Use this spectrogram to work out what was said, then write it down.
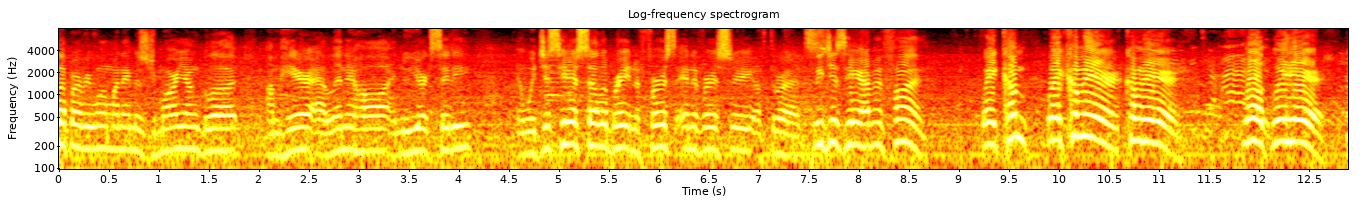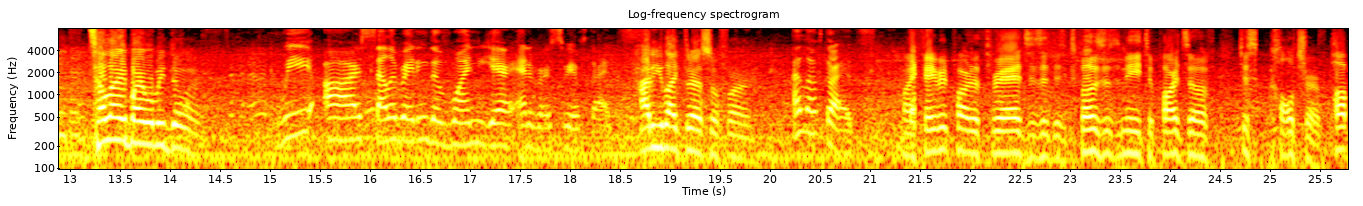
up, everyone? My name is Jhamar Youngblood. I'm here at Lennon Hall in New York City, and we're just here celebrating the first anniversary of Threads. We just here having fun. Wait, come, wait, come here, come here. Look, we're here. Tell everybody what we're doing. We are celebrating the one year anniversary of Threads. How do you like Threads so far? I love Threads. My favorite part of Threads is it exposes me to parts of just culture, pop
